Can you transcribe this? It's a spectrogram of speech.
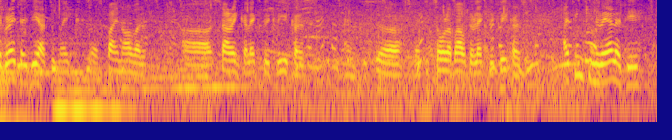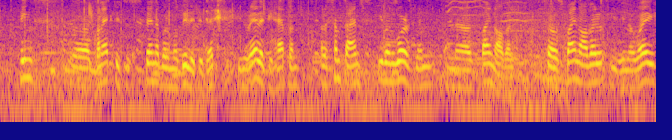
a great idea to make a spy novel uh, starring electric vehicles and uh, that it's all about electric vehicles. I think in reality things uh, connected to sustainable mobility that in reality happen are sometimes even worse than in a spy novel. So spy novel is in a way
